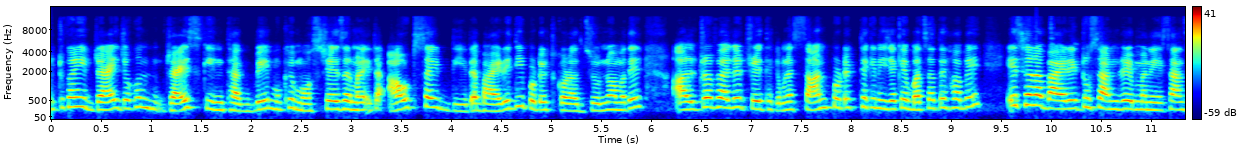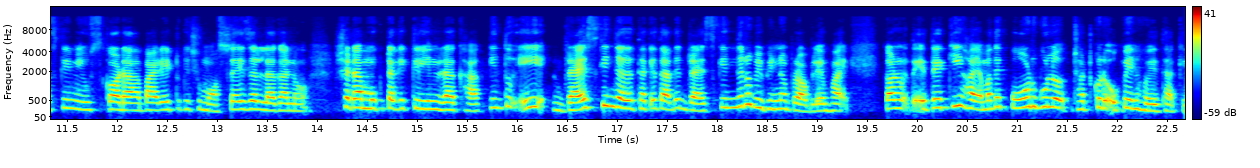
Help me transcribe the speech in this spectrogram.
একটুখানি ড্রাই যখন ড্রাই স্কিন থাকবে মুখে ময়শ্চারাইজার মানে এটা আউটসাইড দিয়ে এটা বাইরে দিয়ে প্রোটেক্ট করার জন্য আমাদের আলট্রাভায়োলেট রে থেকে মানে সান প্রোটেক্ট থেকে নিজেকে বাঁচাতে হবে। এছাড়া বাইরে একটু সানরে মানে সানস্ক্রিন ইউজ করা বাইরে একটু কিছু ময়শ্চারাইজার লাগানো সেটা মুখটাকে ক্লিন রাখা। কিন্তু এই ড্রাই স্কিন যাদের থাকে তাদের ড্রাই স্কিনদেরও বিভিন্ন প্রবলেম হয়। কারণ এতে কি হয় আমাদের পোরগুলো ঝট করে ওপেন হয়ে থাকে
